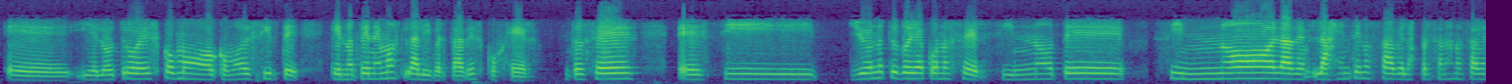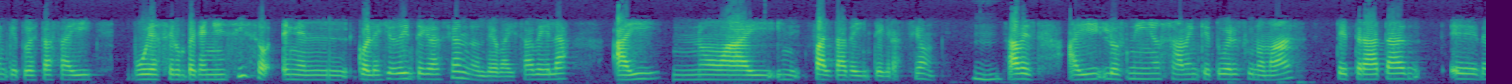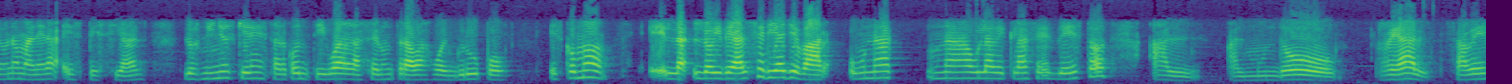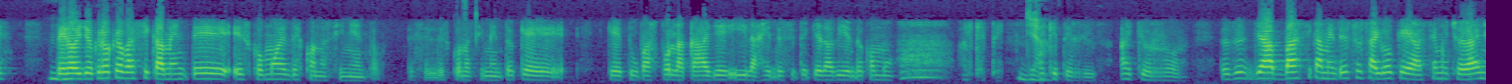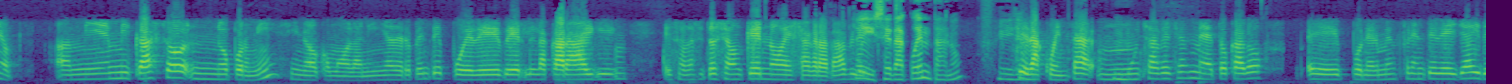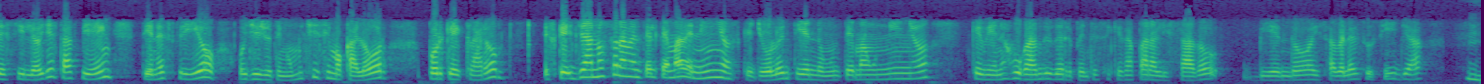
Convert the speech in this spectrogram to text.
eh, y el otro es como, como decirte, que no tenemos la libertad de escoger. Entonces, eh, si yo no te doy a conocer, si no te si no la, la gente no sabe, las personas no saben que tú estás ahí, voy a hacer un pequeño inciso. En el colegio de integración donde va Isabela, ahí no hay falta de integración. ¿Sabes? Ahí los niños saben que tú eres uno más, te tratan eh, de una manera especial. Los niños quieren estar contigo al hacer un trabajo en grupo. Es como, eh, lo ideal sería llevar una, una aula de clases de estos al, al mundo real, ¿sabes? Pero yo creo que básicamente es como el desconocimiento, es el desconocimiento que, que tú vas por la calle y la gente se te queda viendo como, ¡Ah! ay, qué pena, ay, qué terrible, ay, qué horror. Entonces ya básicamente eso es algo que hace mucho daño. A mí en mi caso, no por mí, sino como la niña de repente puede verle la cara a alguien es una situación que no es agradable. y se da cuenta, ¿no? Se da cuenta. Muchas veces me ha tocado eh, ponerme enfrente de ella y decirle, oye, ¿estás bien? ¿Tienes frío? Oye, yo tengo muchísimo calor. Porque, claro, es que ya no solamente el tema de niños, que yo lo entiendo, un tema, un niño que viene jugando y de repente se queda paralizado viendo a Isabela en su silla,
